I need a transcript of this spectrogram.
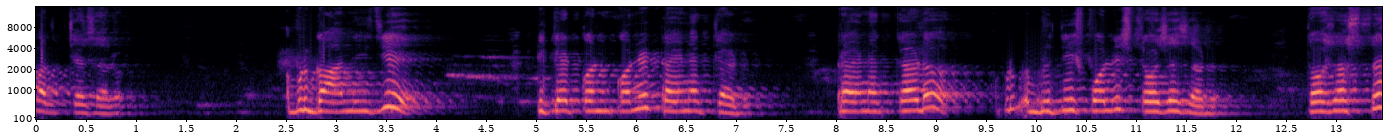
వర్క్ చేశారు. అప్పుడు గాంధీజీ టికెట్ కొనుక్కొని ట్రైన్ ఎక్కాడు. ట్రైన్ ఎక్కాడు. అప్పుడు బ్రిటిష్ పోలీస్ తోసేశాడు. తోసేస్తే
